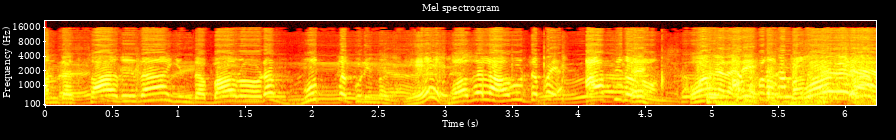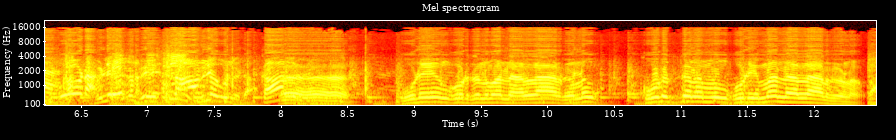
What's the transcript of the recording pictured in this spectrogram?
அந்த சாது தான் இந்த பாரோட மொத்த குடிமகன். முதல்ல அவர்கிட்ட போய். கூடையும் கொடுத்தனமா நல்லா இருக்கணும். கொடுத்தனமும் கூடியமா நல்லா இருக்கணும்.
